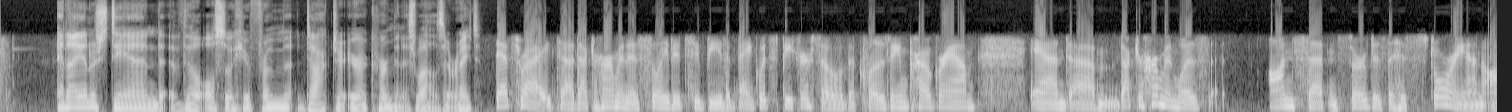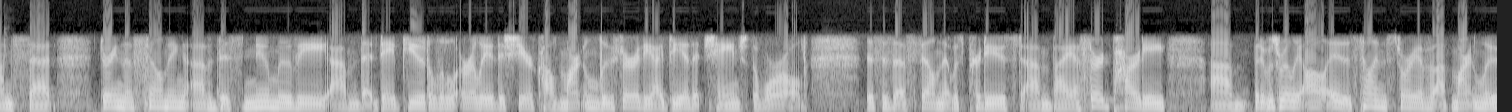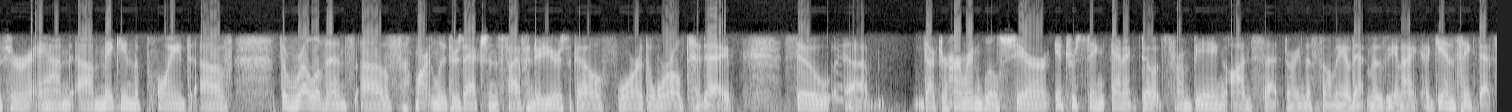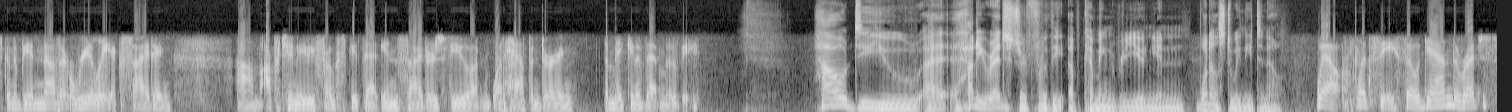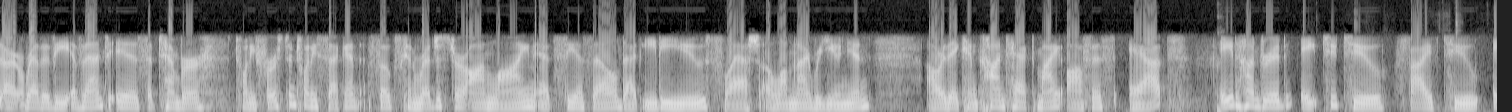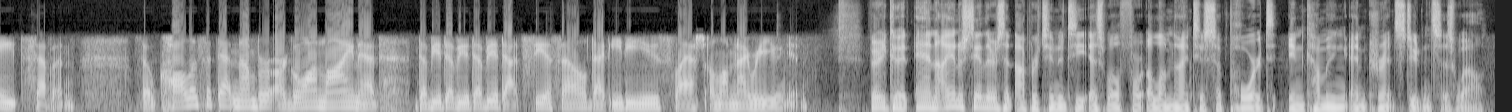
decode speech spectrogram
And I understand they'll also hear from Dr. Erik Herrmann as well. Is that right? That's right. Uh, Dr. Herrmann is slated to be the banquet speaker, so the closing program. And um, Dr. Herrmann was on set and served as the historian on set during the filming of this new movie um, that debuted a little earlier this year called Martin Luther The Idea That Changed the World. This is a film that was produced um, by a third party, um, but it was really all, it is telling the story of, of Martin Luther and uh, making the point of the relevance of Martin Luther's actions 500 years ago for the world today. So, um, Dr. Herrmann will share interesting anecdotes from being on set during the filming of that movie. And I, again, think that's going to be another really exciting um, opportunity for folks to get that insider's view on what happened during the making of that movie. How do you uh, how do you register for the upcoming reunion? What else do we need to know? Well, let's see. So again, the register, uh, rather the event is September 21st and 22nd. Folks can register online at csl.edu/slash alumni reunion or they can contact my office at 800 822 5287. So call us at that number or go online at www.csl.edu slash alumni reunion. Very good. And I understand there's an opportunity as well for alumni to support incoming and current students as well.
